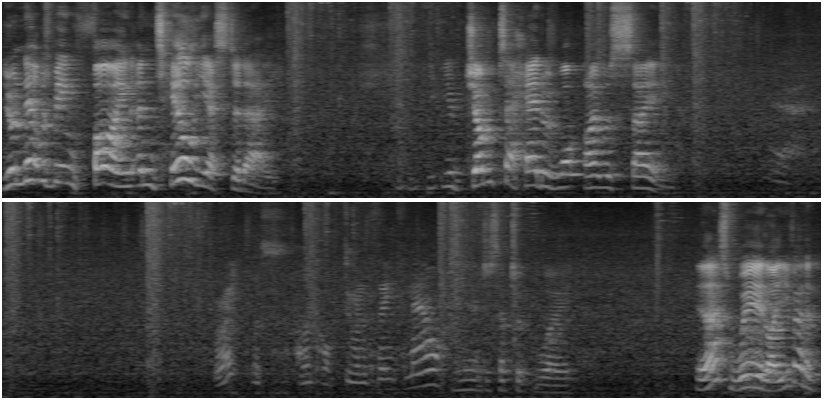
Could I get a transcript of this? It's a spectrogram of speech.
Your net was being fine until yesterday. You- jumped ahead with what I was saying. Right, let's, I can't do anything for now. Yeah, just have to wait. Yeah, that's weird. Like you've had a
